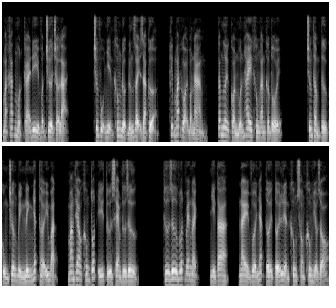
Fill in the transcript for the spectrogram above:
mặt khác một cái đi vẫn chưa trở lại. Trương phụ nhịn không được đứng dậy ra cửa k mắt gọi bọn nàng, các ngươi còn muốn hay không ăn cơm tối? Trương thẩm tử cùng trương bình ninh nhất thời im mặt mang theo không tốt ý tứ xem thư dư. Thư dư vớt ven ngạch, nhìn ta, này vừa nhắc tới tới liền không xong không hiểu rõ,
